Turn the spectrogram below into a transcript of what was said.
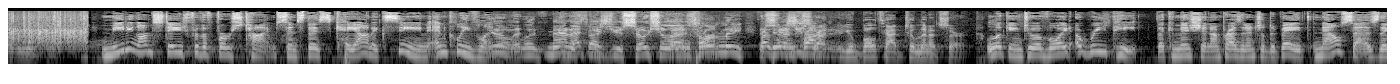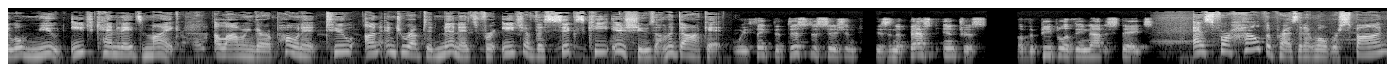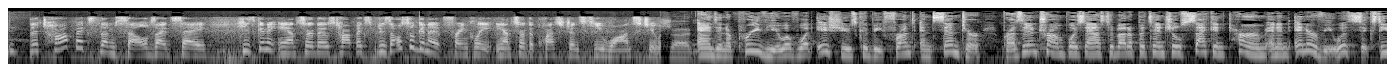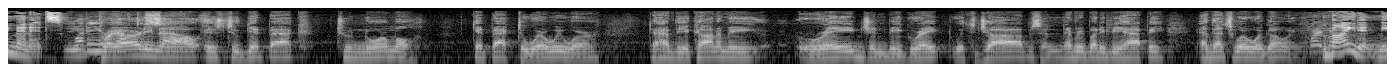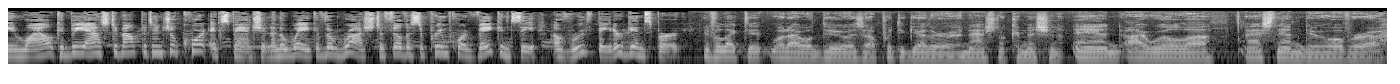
meeting on stage for the first time since this chaotic scene in Cleveland. You, well, that gives you socialized. Totally, President Trump. You both had two minutes, sir. Looking to avoid a repeat, the Commission on Presidential Debates now says they will mute each candidate's mic, allowing their opponent two uninterrupted minutes for each of the six key issues on the docket. We think that this decision is in the best interest of the people of the United States. As for how the president will respond, the topics themselves, I'd say he's going to answer those topics, but he's also going to, frankly, answer the questions he wants to. And in a preview of what issues could be front and center, President Trump was asked about a potential second term in an interview with 60 Minutes. What do you priority now is to get back to normal, get back to where we were, to have the economy rage and be great with jobs and everybody be happy and that's where we're going. Biden, meanwhile, could be asked about potential court expansion in the wake of the rush to fill the Supreme Court vacancy of Ruth Bader Ginsburg. If elected, what I will do is I'll put together a national commission and I will uh, ask them to, over uh,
